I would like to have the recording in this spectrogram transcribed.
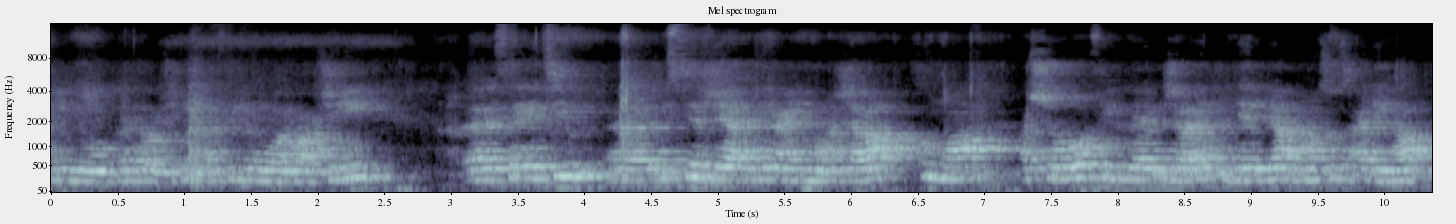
2023 2024 سيتم استرجاع العين المؤجرة. ثم الشروع في الإجراءات الإدارية المنصوص عليها.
